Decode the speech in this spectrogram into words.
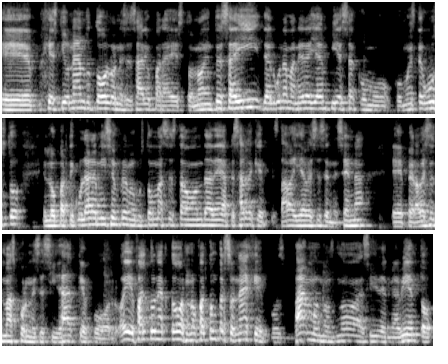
eh, gestionando todo lo necesario para esto, ¿no? Entonces ahí de alguna manera ya empieza como, como este gusto. En lo particular a mí siempre me gustó más esta onda de, a pesar de que estaba ahí a veces en escena, eh, pero a veces más por necesidad que por, oye, falta un actor, no falta un personaje, pues vámonos, ¿no? Así de me aviento.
